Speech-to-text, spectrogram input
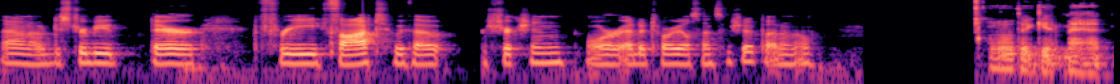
I don't know distribute their free thought without restriction or editorial censorship. I don't know. Oh, they get mad.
